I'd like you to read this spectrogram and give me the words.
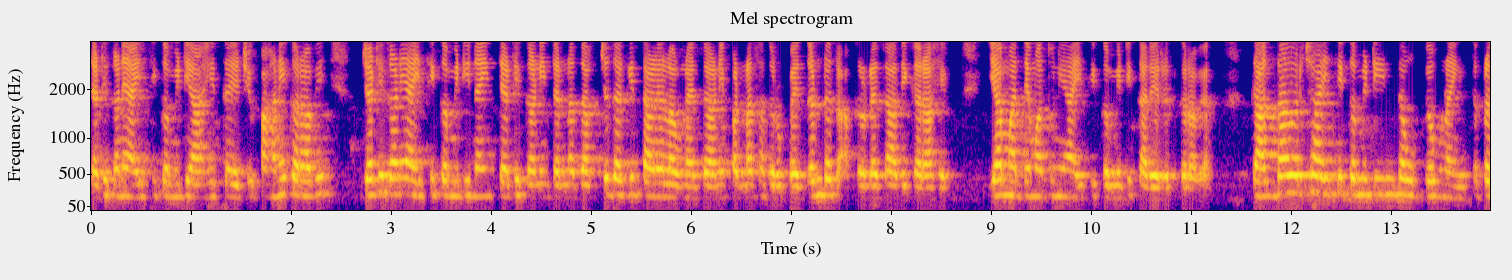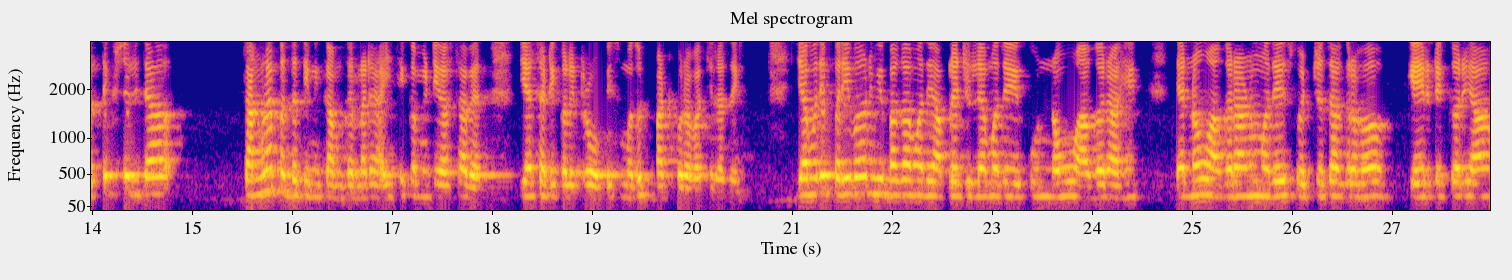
त्या ठिकाणी आयसी कमिटी आहेत का याची पाहणी करावी. ज्या ठिकाणी आयसी कमिटी नाही त्या ठिकाणी त्यांना जागच्या जागी टाळ्या लावण्याचा आणि पन्नास हजार रुपये दंड आकारण्याचा अधिकार आहे. या माध्यमातून या आयसी कमिटी कार्यरत कराव्या. कागदावरच्या आयसी कमिटींचा उपयोग नाही तर प्रत्यक्षरित्या चांगल्या पद्धतीने काम करणाऱ्या आयसी कमिटी असाव्यात यासाठी कलेक्टर ऑफिस मधून पाठपुरावा केला जाईल. यामध्ये परिवहन विभागामध्ये आपल्या जिल्ह्यामध्ये एकूण नऊ आगर आहेत. या नऊ वागरांमध्ये स्वच्छता ग्रह केअरटेकर ह्या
